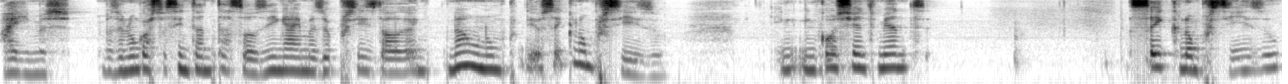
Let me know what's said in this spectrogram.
ai, mas, mas eu não gosto assim tanto de estar sozinha, ai, mas eu preciso de alguém. Não, não eu sei que não preciso. Inconscientemente sei que não preciso,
